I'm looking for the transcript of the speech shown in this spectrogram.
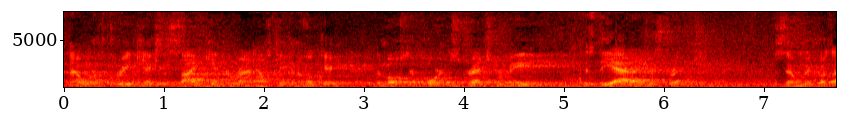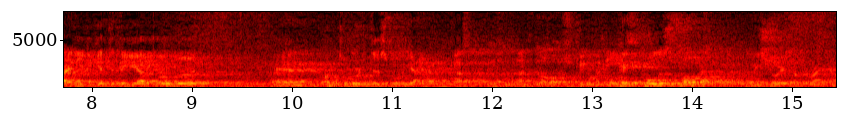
and I work three kicks, a side kick, a roundhouse kick, and a hook kick. The most important stretch for me is the adductor stretch. Simply because I need to get the knee up real good and to work this move. Yeah. I feel a on my knees. Okay, pull this toe back. Let me show you something right now.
